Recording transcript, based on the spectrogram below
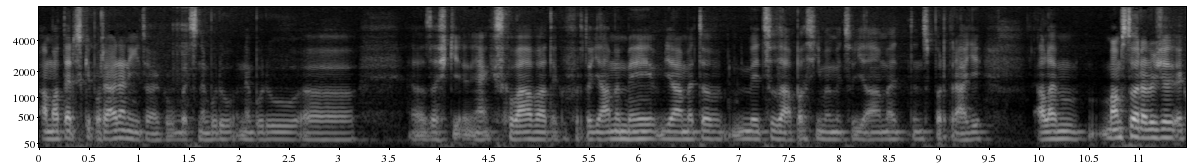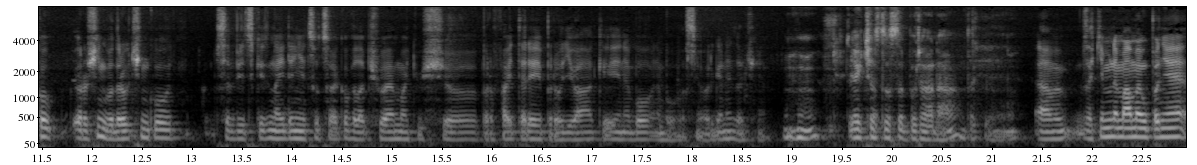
amatérsky pořádaný, to jako vůbec nebudu, nebudu uh, zaští, nějak schovávat, jako furt to děláme my, děláme to my, co zápasíme, my, co děláme ten sport rádi. Ale mám z toho radu, že jako ročník od ročníku se vždycky najde něco, co jako vylepšujeme, ať už eh, pro fightery, pro diváky, nebo, nebo vlastně organizačně. Mm-hmm. Jak často se pořádá? Tak, no. Zatím nemáme úplně,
